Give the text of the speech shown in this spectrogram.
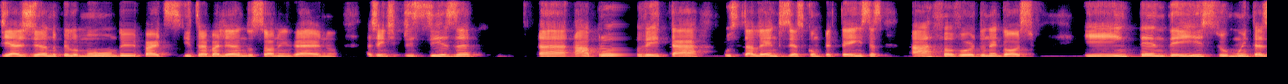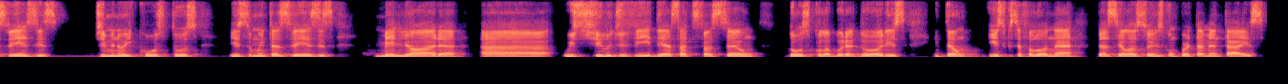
viajando pelo mundo e, e trabalhando só no inverno. A gente precisa uh, aproveitar os talentos e as competências a favor do negócio. E entender isso, muitas vezes, diminui custos, isso muitas vezes melhora uh, o estilo de vida e a satisfação dos colaboradores. Então, isso que você falou, né, das relações comportamentais.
